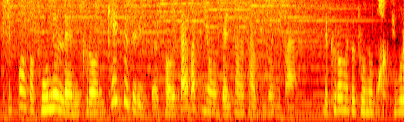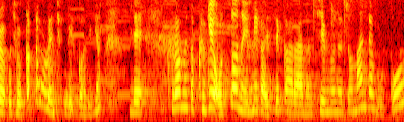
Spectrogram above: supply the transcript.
싶어서 돈을 낸 그런 케이스들이 있어요. 저 딸 같은 경우는 맨 처음에 잘 모르니까. 근데 그러면서 돈을 확 지불하고 저 깜짝 놀란 적이 있거든요. 근데 그러면서 그게 어떤 의미가 있을까라는 질문을 좀 한 적이 있고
